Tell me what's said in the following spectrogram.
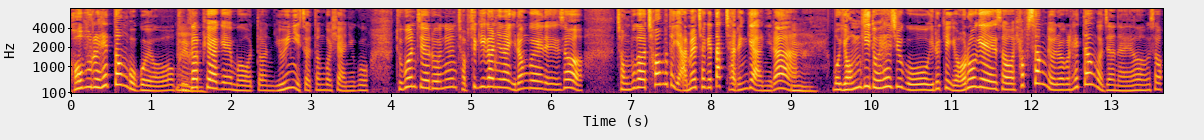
거부를 했던 거고요. 불가피하게 뭐 어떤 요인이 있었던 것이 아니고 두 번째로는 접수 기간이나 이런 거에 대해서 정부가 처음부터 야멸차게 딱 자른 게 아니라 음. 뭐 연기도 해주고 이렇게 여러 개에서 협상 노력을 했던 거잖아요. 그래서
